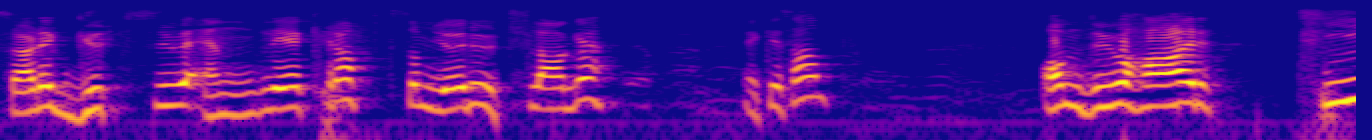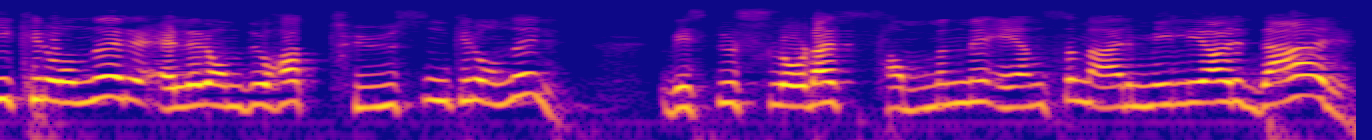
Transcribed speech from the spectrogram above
så er det Guds uendelige kraft som gjør utslaget. Ikke sant? Om du har ti kroner, eller om du har 1000 kroner Hvis du slår deg sammen med en som er milliardær,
